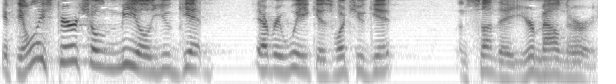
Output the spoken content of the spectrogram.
If the only spiritual meal you get every week is what you get on Sunday, you're malnourished.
